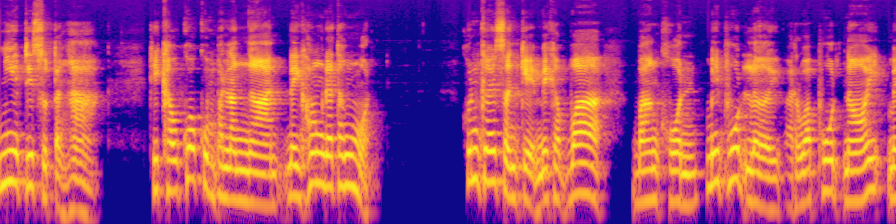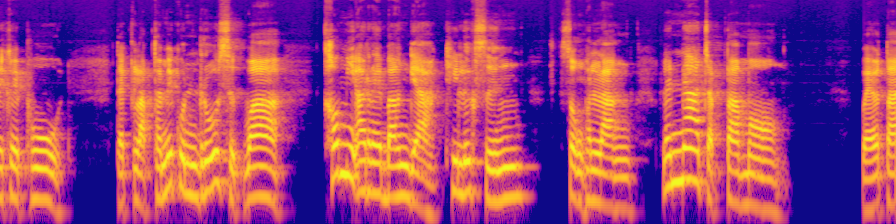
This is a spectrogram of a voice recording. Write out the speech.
เงียบที่สุดต่างหาก ที่เขาควบคุมพลังงานในห้องได้ทั้งหมด คุณเคยสังเกตไหมครับว่า บางคนไม่พูดเลยหรือว่าพูดน้อยไม่เคยพูด แต่กลับทำให้คุณรู้สึกว่า เขามีอะไรบางอย่างที่ลึกซึ้งทรงพลังและน่าจับตามอง แววตา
